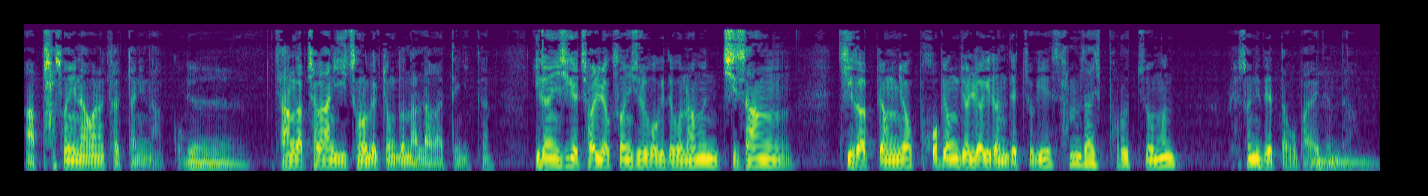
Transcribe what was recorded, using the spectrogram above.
아, 파손이 나거나 결단이 났고 예. 장갑차가 한 2,500 정도 날라갔다니까 이런 식의 전력 손실을 보게 되고 나면 지상 기갑병력, 포병 전력 이런 데 쪽이 3, 40%쯤은 훼손이 됐다고 봐야 된다. 음.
